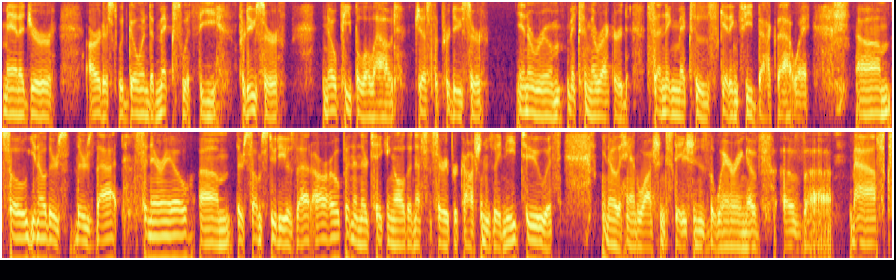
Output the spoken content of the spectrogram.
manager artist would go into mix with the producer no people allowed, just the producer in a room mixing the record, sending mixes, getting feedback that way. Um, so you know, there's there's that scenario. Um, there's some studios that are open and they're taking all the necessary precautions they need to with, you know, the hand washing stations, the wearing of of uh, masks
